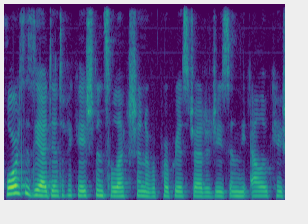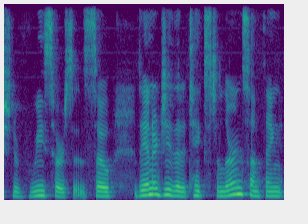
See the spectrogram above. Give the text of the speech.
Fourth is the identification and selection of appropriate strategies and the allocation of resources. So the energy that it takes to learn something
